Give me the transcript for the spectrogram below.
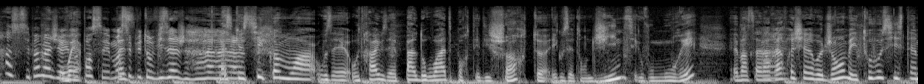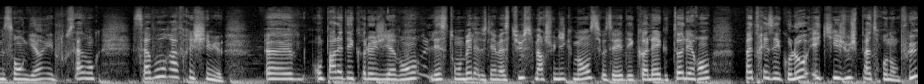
Ah, c'est pas mal, j'avais Ouais. pas pensé. Moi, c'est plutôt visage. Parce que si, comme moi, vous avez, au travail, vous n'avez pas le droit de porter des shorts et que vous êtes en jeans et que vous mourrez, eh ben, ça va Ah ouais. rafraîchir votre jambe et tous vos systèmes sanguins et tout ça. Donc, ça vous rafraîchit mieux. Euh, on parlait d'écologie avant. Laisse tomber. La deuxième astuce marche uniquement si vous avez des collègues tolérants, pas très écolos et qui jugent pas trop non plus.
